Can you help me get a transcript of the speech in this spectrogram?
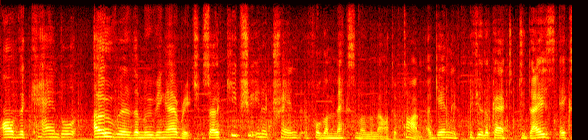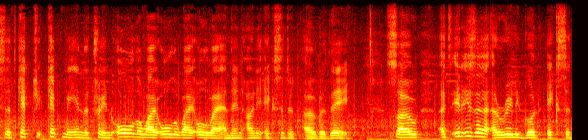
of the candle over the moving average. So it keeps you in a trend for the maximum amount of time. Again if, if you look at today's exit kept kept me in the trend all the way all the way all the way and then only exited over there so it, it is a, a really good exit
